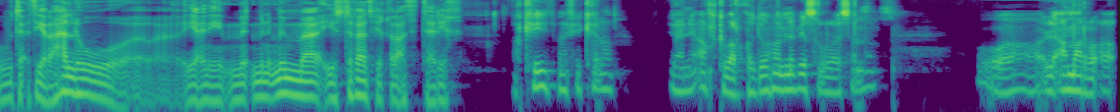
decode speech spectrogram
وتأثيرها. هل هو آه، يعني من مما يستفاد في قراءة التاريخ؟ أكيد ما في كلام. يعني أكبر قدوة هو النبي صلى الله عليه وسلم. والأمر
